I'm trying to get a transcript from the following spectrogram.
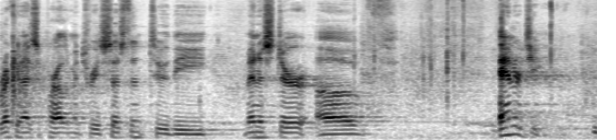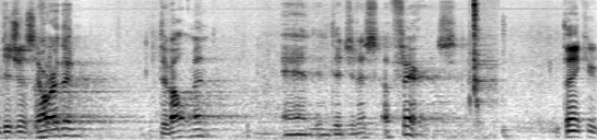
Recognize the parliamentary assistant to the Minister of Energy, Indigenous Northern Development and Indigenous Affairs. Thank you,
